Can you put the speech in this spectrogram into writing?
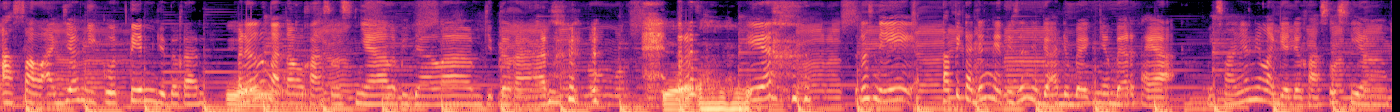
asal aja ngikutin gitu kan. Iya, padahal lu iya. nggak tahu kasusnya lebih dalam gitu kan. Iya. terus iya. Terus nih tapi kadang netizen juga ada baiknya bar. Kayak misalnya nih lagi ada kasus yang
